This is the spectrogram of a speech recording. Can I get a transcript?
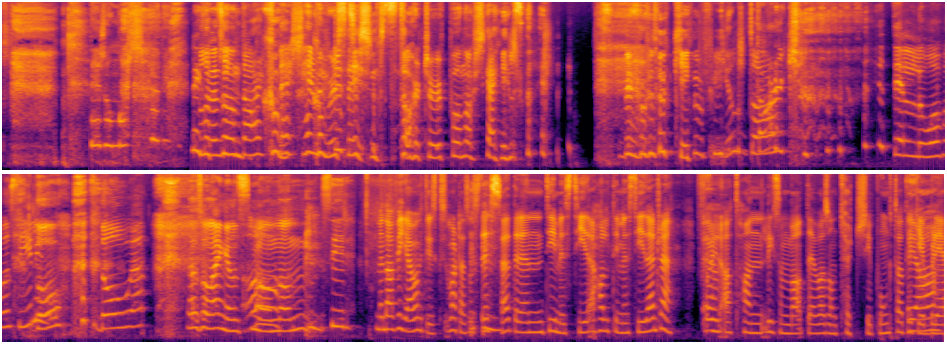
Det er sånn norsk. Liksom Looking sånn dark. Det ser conversation starter på norsk-engelsk der. We're looking real dark. Det er lov å si, liksom. Though. Ja. Det er sånn engelskmannen sier. Men da fikk jeg faktisk, ble jeg så stressa etter en times tid, en halvtimes tid der, tror jeg. For at han liksom var, at det var sånn touchy punkt, at det ikke Ja. ble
